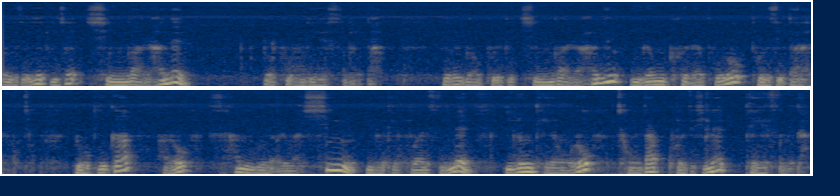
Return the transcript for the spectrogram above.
여기서 이제 이제 증가를 하는 또 보기겠습니다. 얘를 옆으로 이렇게 증가를 하는 이런 그래프로 볼 수 있다는 거죠. 여기가 바로 3분의 얼마 16 이렇게 구할 수 있는 이런 개형으로 정답 구해주시면 되겠습니다.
